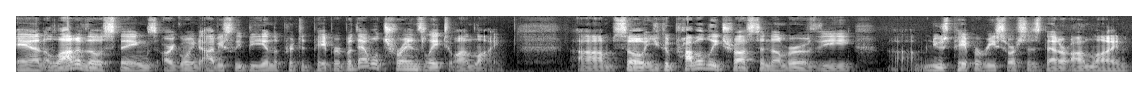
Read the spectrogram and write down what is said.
And a lot of those things are going to obviously be in the printed paper, but that will translate to online. Um, so you could probably trust a number of the um, newspaper resources that are online.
